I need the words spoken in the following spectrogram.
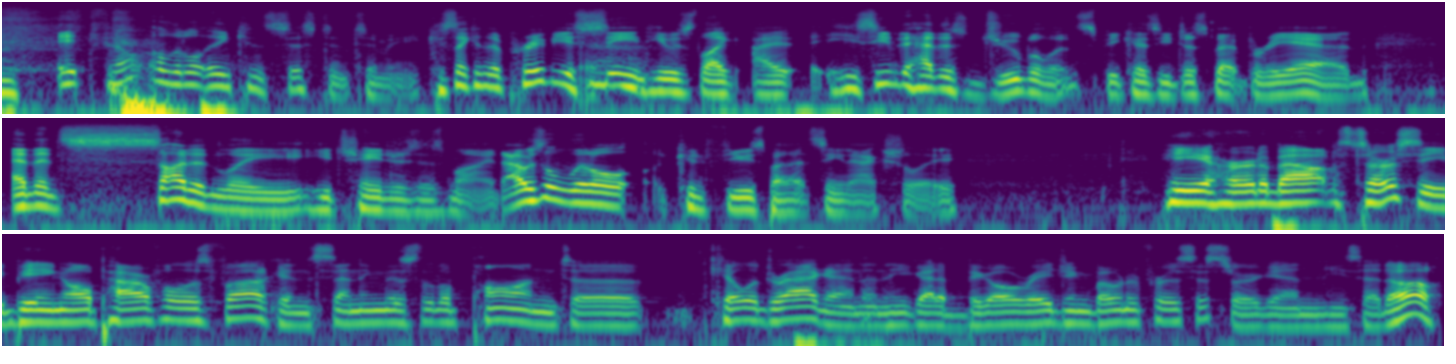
it felt a little inconsistent to me because like in the previous scene he was like i he seemed to have this jubilance because he just met brienne and then suddenly he changes his mind i was a little confused by that scene actually he heard about Cersei being all powerful as fuck and sending this little pawn to kill a dragon, and he got a big old raging boner for his sister again. He said, "Oh,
